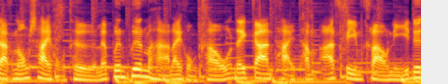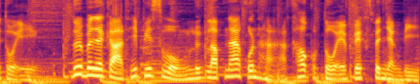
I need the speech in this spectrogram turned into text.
จากน้องชายของเธอ และเพื่อนๆมหาลัยของเขาในการถ่ายทำอาร์ตฟิล์มคราวนี้ด้วยตัวเอง ด้วยบรรยากาศที่พิศวงลึกลับน่าค้นหาเข้ากับตัว FX เป็นอย่างดี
